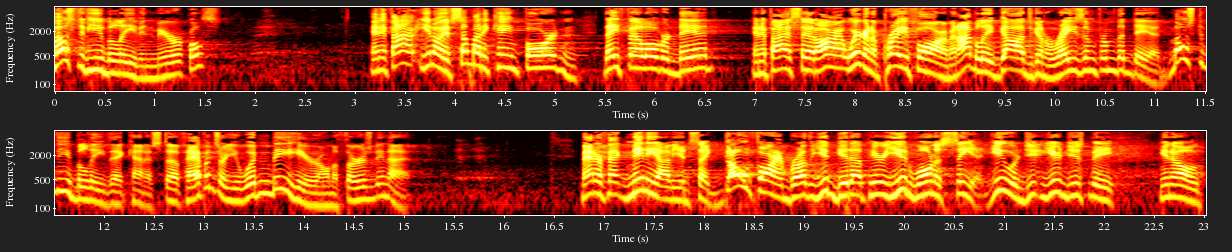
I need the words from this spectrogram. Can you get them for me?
Most of you believe in miracles. And if I, you know, if somebody came forward and they fell over dead, and if I said, all right, we're going to pray for them, and I believe God's going to raise them from the dead. Most of you believe that kind of stuff happens, or you wouldn't be here on a Thursday night. Matter of fact, many of you'd say, go for it, brother. You'd get up here, you'd want to see it. You would, you'd just be, you know,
